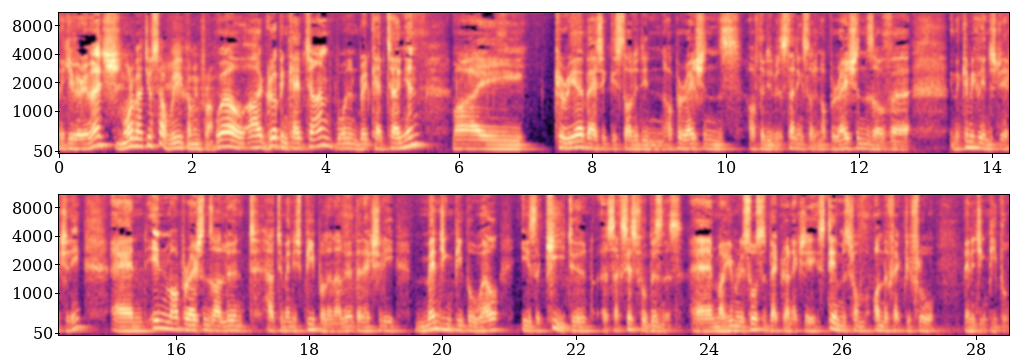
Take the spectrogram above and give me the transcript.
Thank you very much. More about yourself. Where are you coming from? Well, I grew up in Cape Town, born and bred Cape Townian. My career basically started in operations after I did studying started in operations of uh, in the chemical industry actually. And in my operations, I learned how to manage people, and I learned that actually managing people well is a key to a successful business. And my human resources background actually stems from on the factory floor managing people.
